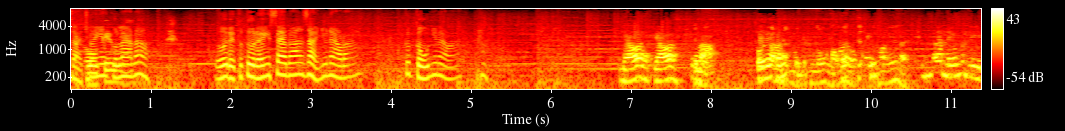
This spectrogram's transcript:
Giải cho anh em clan á. Ờ để từ từ đấy anh xem đã. Giải như nào đã. Cơ cấu như nào đã rồi rồi các bạn. tôi giờ, nếu mà gì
